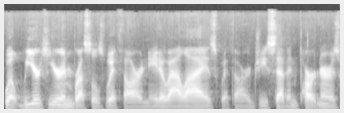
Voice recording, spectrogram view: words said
Well, we are here in Brussels with our NATO allies, with our G7 partners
